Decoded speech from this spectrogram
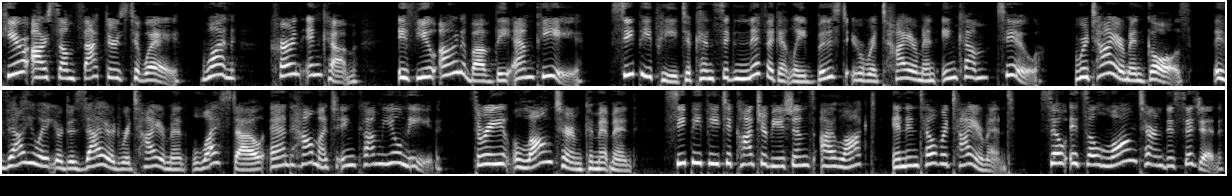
Here are some factors to weigh. 1. Current income. If you earn above the MPE, CPP can significantly boost your retirement income. 2. Retirement goals. Evaluate your desired retirement lifestyle and how much income you'll need. 3. Long-term commitment. CPP2 contributions are locked in until retirement. So it's a long-term decision.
